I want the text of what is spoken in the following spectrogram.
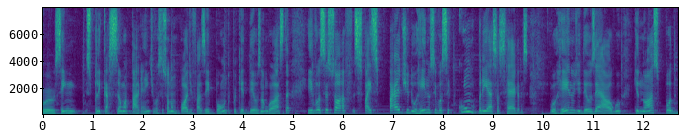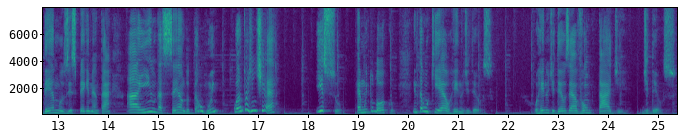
por sem explicação aparente, você só não pode fazer ponto porque Deus não gosta, e você só faz parte do reino se você cumpre essas regras. O reino de Deus é algo que nós podemos experimentar ainda sendo tão ruim quanto a gente é. Isso é muito louco. Então, o que é o reino de Deus? O reino de Deus é a vontade de Deus.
